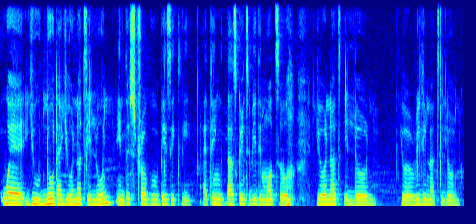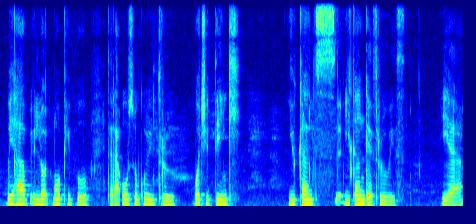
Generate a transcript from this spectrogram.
where you know that you are not alone in the struggle basically. I think that's going to be the motto. You're not alone. You're really not alone. We have a lot more people that are also going through what you think you can't you can't get through with. Yeah.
